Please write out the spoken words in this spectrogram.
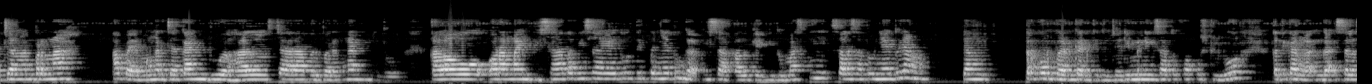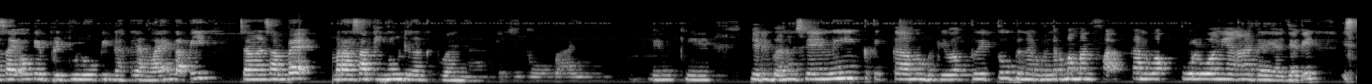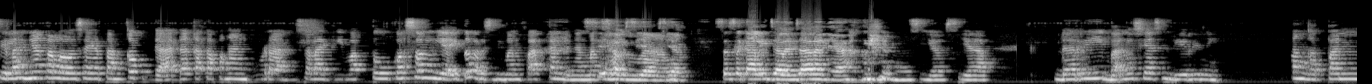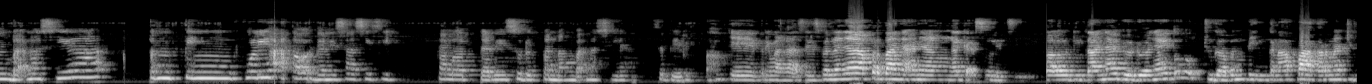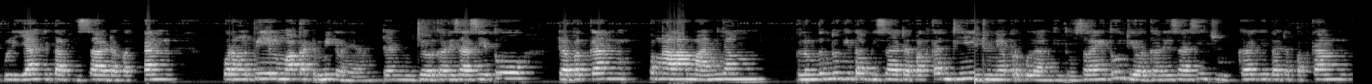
jangan pernah apa ya mengerjakan dua hal secara berbarengan gitu. Kalau orang lain bisa tapi saya itu tipenya itu nggak bisa kalau kayak gitu. Pasti salah satunya itu yang yang terkorbankan gitu. Jadi mending satu fokus dulu. Ketika nggak nggak selesai, oke okay, break dulu pindah ke yang lain. Tapi jangan sampai merasa bingung dengan keduanya kayak gitu Mbak Aini. Oke, oke. Jadi Mbak Nusia ini ketika membagi waktu itu benar-benar memanfaatkan waktu luang yang ada ya. Jadi istilahnya kalau saya tangkap nggak ada kata pengangguran. Selagi waktu kosong ya itu harus dimanfaatkan dengan maksimal. Siap, siap, siap. Sesekali jalan-jalan ya. siap, siap. Dari Mbak Nusia sendiri nih, tanggapan Mbak Nusia penting kuliah atau organisasi sih kalau dari sudut pandang Mbak Nasia sendiri? Oke, terima kasih. Sebenarnya pertanyaan yang agak sulit sih. Kalau ditanya dua-duanya itu juga penting. Kenapa? Karena di kuliah kita bisa dapatkan kurang lebih ilmu akademik lah ya. Dan di organisasi itu dapatkan pengalaman yang belum tentu kita bisa dapatkan di dunia perkuliahan gitu. Selain itu di organisasi juga kita dapatkan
